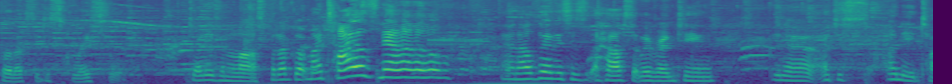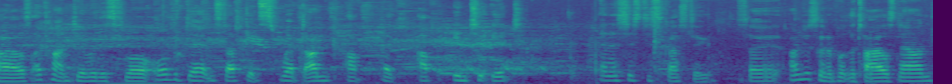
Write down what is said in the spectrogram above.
products are disgraceful. Don't even last. But I've got my tiles now. And although this is the house that we're renting, you know, I just, I need tiles. I can't deal with this floor. All the dirt and stuff gets swept on, up, like, up into it. And it's just disgusting. So I'm just going to put the tiles down.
